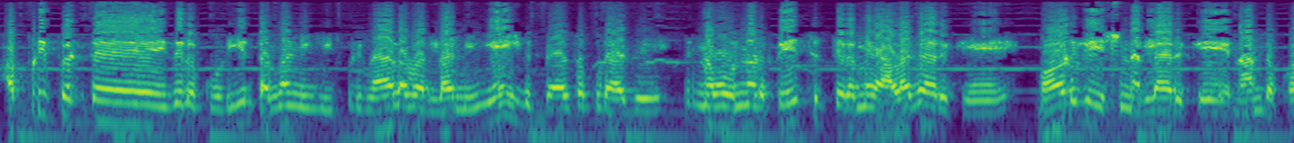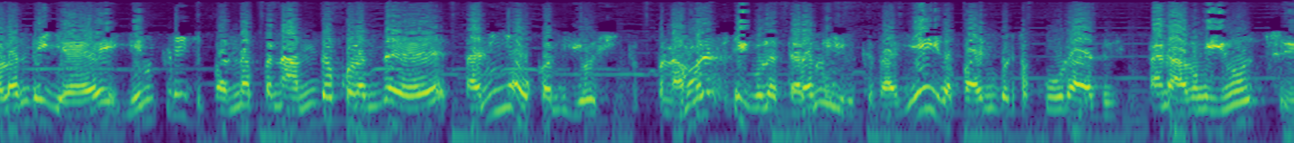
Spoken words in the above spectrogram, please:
அப்படிப்பட்ட இதுல கூடிய தங்க நீங்க இப்படி மேல வரல. நீ ஏன் இது பேசக்கூடாது? நான் உன்னோட பேச்சு திறமை அழகா இருக்கு. மாடுலேஷன் நல்லா இருக்கு. நான் அந்த குழந்தைய என்கரேஜ் பண்ண பண்ண அந்த குழந்தை தனியா உட்காந்து யோசிக்கும். இப்ப இவ்வளவு திறமை இருக்குதா? ஏன் இதை பயன்படுத்த கூடாது ஆனா அவங்க யோசிச்சு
